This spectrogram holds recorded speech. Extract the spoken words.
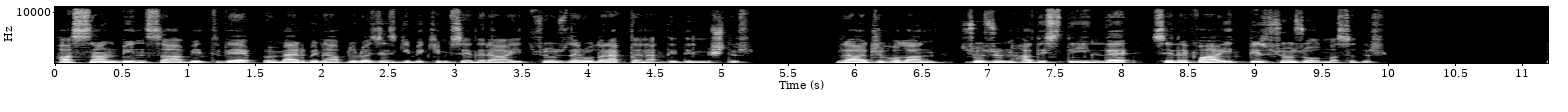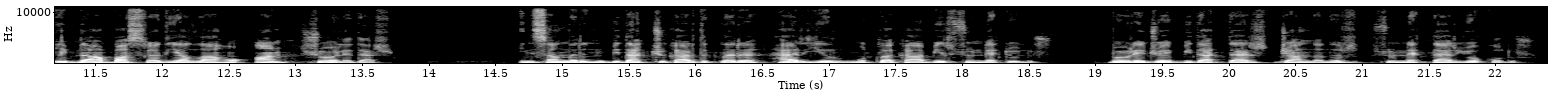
Hassan bin Sabit ve Ömer bin Abdülaziz gibi kimselere ait sözler olarak da nakledilmiştir. Racih olan sözün hadis değil de selefe ait bir söz olmasıdır. İbn Abbas radıyallahu an şöyle der. İnsanların bidat çıkardıkları her yıl mutlaka bir sünnet ölür. Böylece bidatler canlanır, sünnetler yok olur.''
